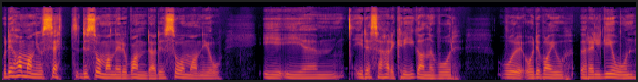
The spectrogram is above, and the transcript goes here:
Og det har man jo sett. Det så man i Rwanda, det så man jo i, i, i disse her krigene hvor, hvor Og det var jo religion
